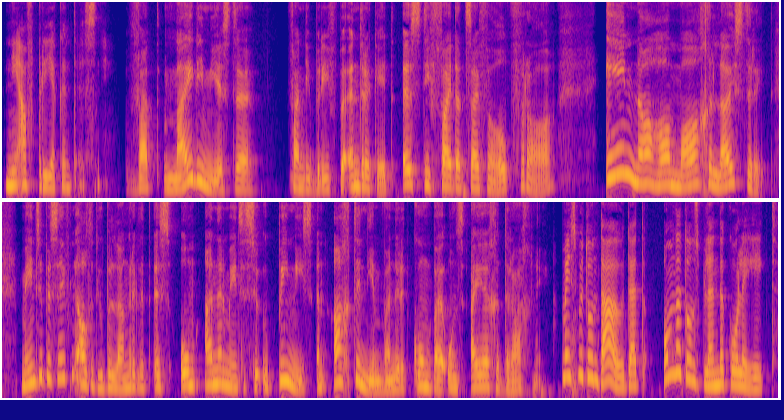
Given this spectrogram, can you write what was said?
nie afbreekend is nie. Wat my die meeste van die brief beïndruk het, is die feit dat sy vir hulp vra en na haar ma geluister het. Mense besef nie altyd hoe belangrik dit is om ander mense se opinies in ag te neem wanneer dit kom by ons eie gedrag nie. Mens moet onthou dat omdat ons blinde kolle het,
